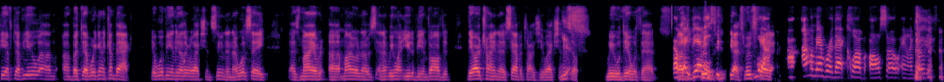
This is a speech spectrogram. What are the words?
pfw um, but we're going to come back there will be another election soon. And I will say, as Maya uh, Maya knows, and we want you to be involved, that they are trying to sabotage the election. Yes. So we will deal with that. Okay, uh, Ben. Ruth, yes, Ruth. Yeah, I'm a member of that club also, and I voted for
